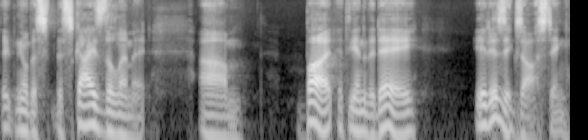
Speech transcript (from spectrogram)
you know, the the sky's the limit. Um, but at the end of the day, it is exhausting.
